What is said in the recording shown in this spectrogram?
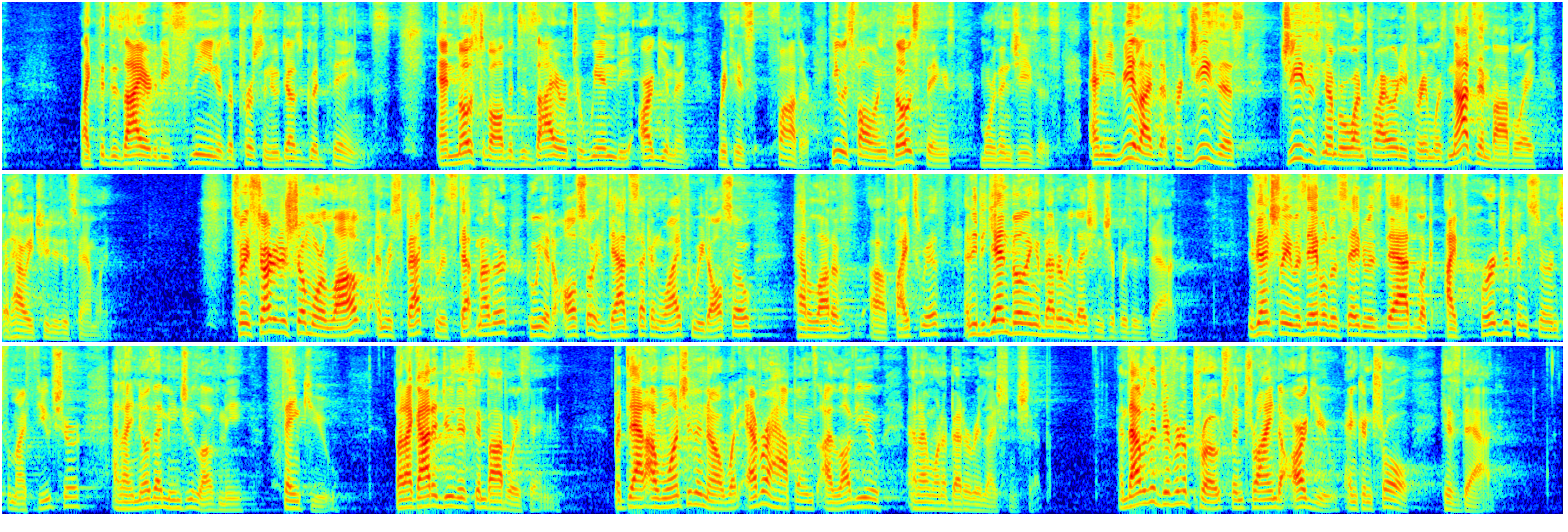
like the desire to be seen as a person who does good things, and most of all, the desire to win the argument with his father. He was following those things more than Jesus. And he realized that for Jesus, Jesus' number one priority for him was not Zimbabwe, but how he treated his family. So he started to show more love and respect to his stepmother, who he had also, his dad's second wife, who he'd also had a lot of uh, fights with. And he began building a better relationship with his dad. Eventually, he was able to say to his dad, Look, I've heard your concerns for my future, and I know that means you love me. Thank you. But I got to do this Zimbabwe thing. But, Dad, I want you to know whatever happens, I love you and I want a better relationship. And that was a different approach than trying to argue and control his dad.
